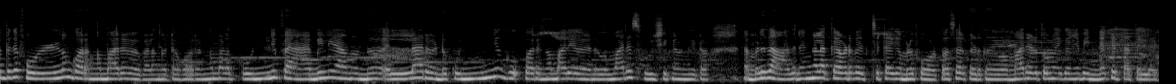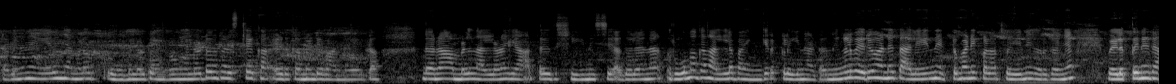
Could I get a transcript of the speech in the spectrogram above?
വന്നപ്പോഴത്തെ ഫുള്ളും കുരങ്ങന്മാരെ വെള്ളം കേട്ടോ. കുരങ്ങന്മാരെ കുഞ്ഞു ഫാമിലിയാണെന്ന് എല്ലാവരും ഉണ്ട്. കുഞ്ഞു കുരങ്ങന്മാരെ വേണം ഇവന്മാരെ സൂക്ഷിക്കണം കേട്ടോ. നമ്മൾ സാധനങ്ങളൊക്കെ അവിടെ വെച്ചിട്ടൊക്കെ നമ്മൾ ഫോട്ടോസൊക്കെ എടുക്കുന്നത്. ഇവന്മാരെ എടുത്തോണ്ട് പോയി കഴിഞ്ഞാൽ പിന്നെ കിട്ടത്തില്ല കേട്ടോ. പിന്നെ നേരെ ഞങ്ങൾ റൂമിലോട്ട് റൂമിലോട്ട് റെസ്റ്റ് ഒക്കെ എടുക്കാൻ വേണ്ടി വന്നു കേട്ടോ. എന്താ പറഞ്ഞാൽ നമ്മൾ നല്ലോണം യാത്ര ചെയ്ത് ക്ഷീണിച്ച് അതുപോലെ തന്നെ റൂമൊക്കെ നല്ല ഭയങ്കര ക്ലീൻ ആട്ടോ. നിങ്ങൾ വരുവാണെങ്കിൽ തലേന്ന് എട്ട് മണിക്കുള്ള ട്രെയിൻ കയറി കഴിഞ്ഞാൽ വെളുപ്പിന് ഒരു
